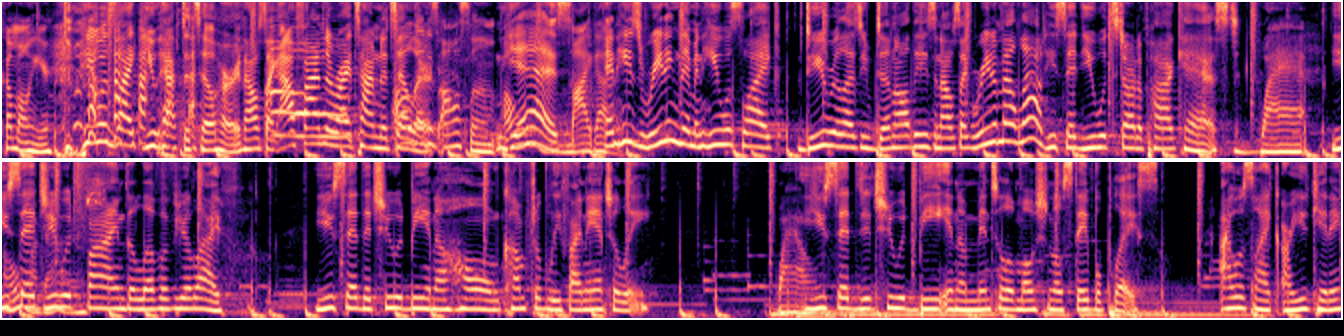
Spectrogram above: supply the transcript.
Come on here. he was like, "You have to tell her," and I was like, "I'll find the oh. right time to tell oh, her." That is awesome. Oh, yes, my God. And he's reading them, and he was like, "Do you realize you've done all these?" And I was like, "Read them out loud." He said, "You would start a podcast." Wow. You oh said you would find the love of your life. You said that you would be in a home comfortably financially. Wow. You said that you would be in a mental, emotional, stable place. I was like, Are you kidding?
